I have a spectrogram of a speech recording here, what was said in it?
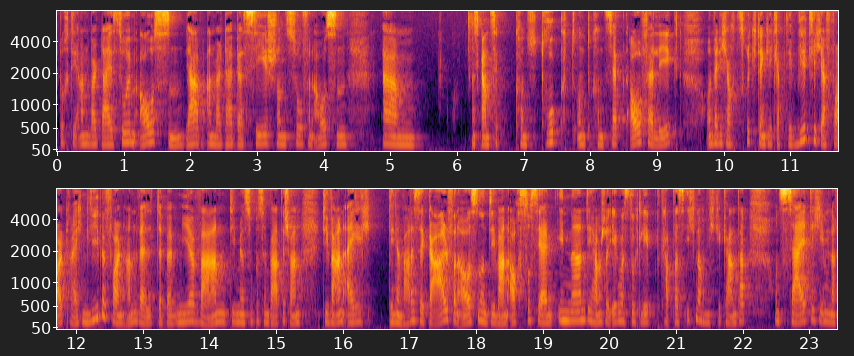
durch die Anwaltei so im Außen, ja, Anwaltei per se schon so von außen ähm, das ganze Konstrukt und Konzept auferlegt. Und wenn ich auch zurückdenke, ich glaube, die wirklich erfolgreichen, liebevollen Anwälte bei mir waren, die mir super sympathisch waren, die waren eigentlich denen war das egal von außen und die waren auch so sehr im Innern, die haben schon irgendwas durchlebt gehabt, was ich noch nicht gekannt habe. Und seit ich eben nach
